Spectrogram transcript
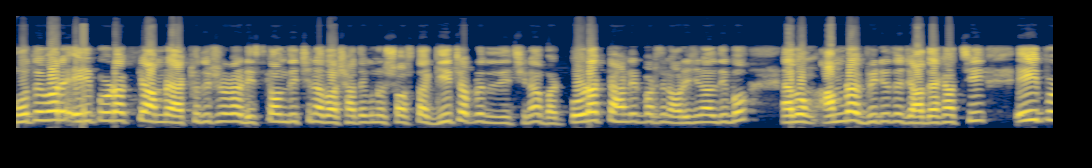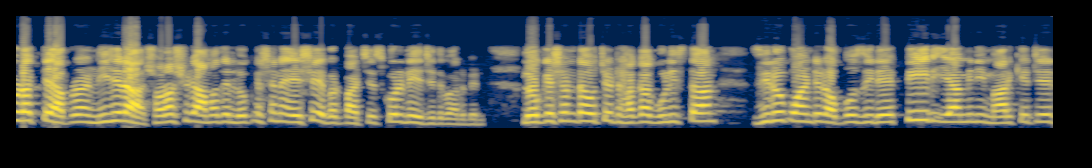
হতে পারে এই প্রোডাক্টে আমরা একশো দুশো টাকা ডিসকাউন্ট দিচ্ছি না বা সাথে কোনো সস্তা গিফট আপনাদের দিচ্ছি না বাট প্রোডাক্টটা হান্ড্রেড পার্সেন্ট অরিজিনাল দিব এবং আমরা ভিডিওতে যা দেখাচ্ছি, এই প্রোডাক্টে আপনারা নিজেরা সরাসরি আমাদের লোকেশনে এসে এবার পারচেস করে নিয়ে যেতে পারবেন। লোকেশনটা হচ্ছে ঢাকা গুলিস্তান জিরো পয়েন্টের অপোজিটে পীর ইয়ামিনী মার্কেটের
